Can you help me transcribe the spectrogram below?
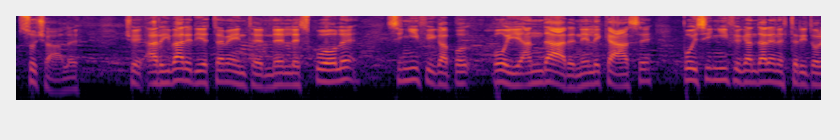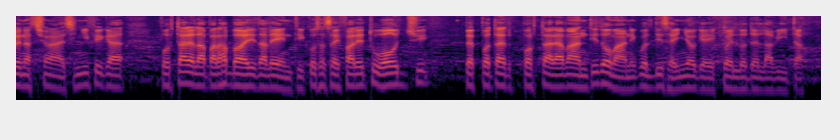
sociale, cioè arrivare direttamente nelle scuole significa poi andare nelle case, poi significa andare nel territorio nazionale, significa portare la parabola dei talenti, cosa sai fare tu oggi per poter portare avanti domani quel disegno che è quello della vita.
